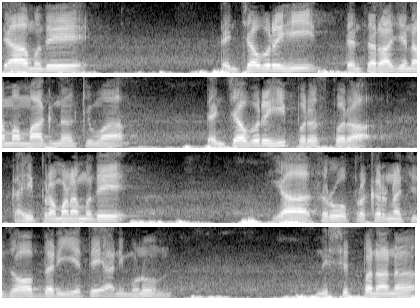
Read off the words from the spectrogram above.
त्यामध्ये त्यांच्यावरही त्यांचा राजीनामा मागणं किंवा त्यांच्यावरही परस्पर काही प्रमाणामध्ये या सर्व प्रकरणाची जबाबदारी येते आणि म्हणून निश्चितपणानं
